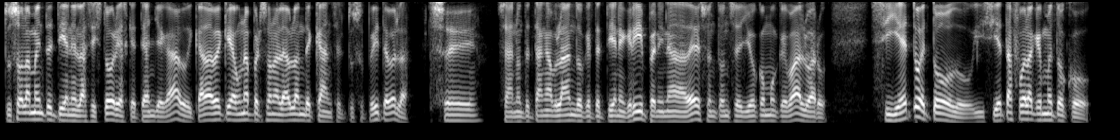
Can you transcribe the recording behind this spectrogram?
tú solamente tienes las historias que te han llegado y cada vez que a una persona le hablan de cáncer, tú supiste, ¿verdad? Sí. O sea, no te están hablando que te tiene gripe ni nada de eso. Entonces yo como que bárbaro. Si esto es todo y si esta fue la que me tocó,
